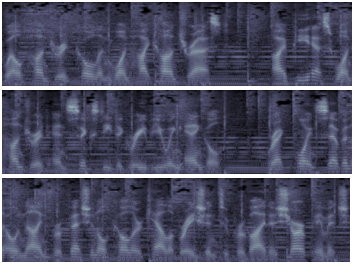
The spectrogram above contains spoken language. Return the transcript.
1200 colon 1 high contrast, IPS 160 degree viewing angle, Rec. .709 professional color calibration to provide a sharp image,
